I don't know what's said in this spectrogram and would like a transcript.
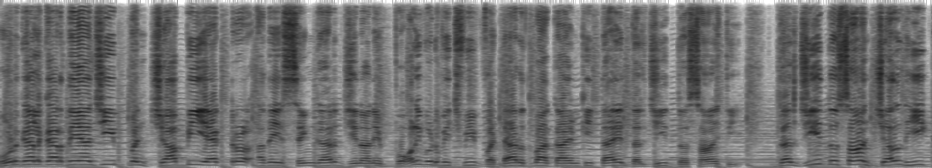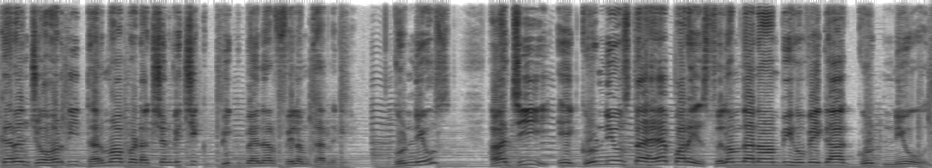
ਹੁਣ ਗੱਲ ਕਰਦੇ ਹਾਂ ਜੀ ਪੰਜਾਬੀ ਐਕਟਰ ਅਤੇ ਸਿੰਗਰ ਜਿਨ੍ਹਾਂ ਨੇ ਬਾਲੀਵੁੱਡ ਵਿੱਚ ਵੀ ਵੱਡਾ ਰੁਤਬਾ ਕਾਇਮ ਕੀਤਾ ਹੈ, ਦਲਜੀਤ ਦੋਸਾਂਝ ਦੀ। ਦਲਜੀਤ ਦੋਸਾਂਝ ਜਲਦ ਹੀ ਕਰਨ ਜੋਹਰ ਦੀ ਧਰਮਾ ਪ੍ਰੋਡਕਸ਼ਨ ਵਿੱਚ ਇੱਕ ਬਿਗ ਬੈਨਰ ਫਿਲਮ ਕਰਨਗੇ। ਗੁੱਡ ਨਿਊਜ਼ ਹਾਂ ਜੀ, ਇਹ ਗੁੱਡ ਨਿਊਜ਼ ਤਾਂ ਹੈ, ਪਰ ਇਸ ਫਿਲਮ ਦਾ ਨਾਮ ਵੀ ਹੋਵੇਗਾ ਗੁੱਡ ਨਿਊਜ਼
